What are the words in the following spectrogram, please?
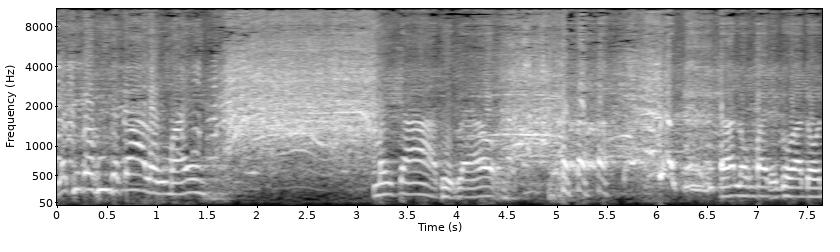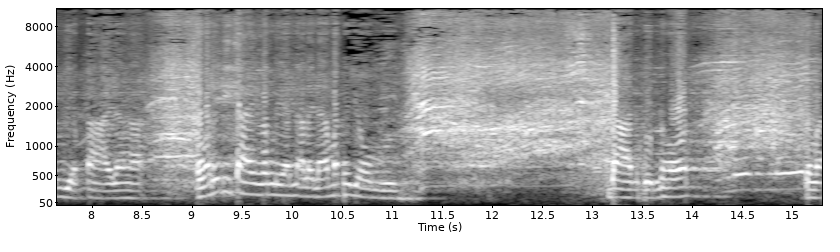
แล้วคิดว่าพี่จะกล้าลงไหม ไม่กล้าถูกแล้วอะลงไปเดี๋ยวกลัวโดนเหยียบตายนะฮะวันนี้ดีใจโรงเรียนอะไรนะ มัธยม ด่านขุนทศใช่ไหม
